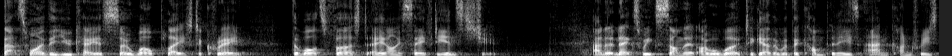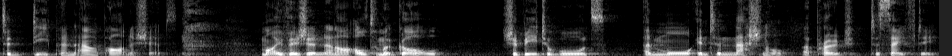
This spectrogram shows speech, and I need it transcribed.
That's why the UK is so well placed to create the world's first AI Safety Institute. And at next week's summit, I will work together with the companies and countries to deepen our partnerships. My vision and our ultimate goal should be towards a more international approach to safety,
